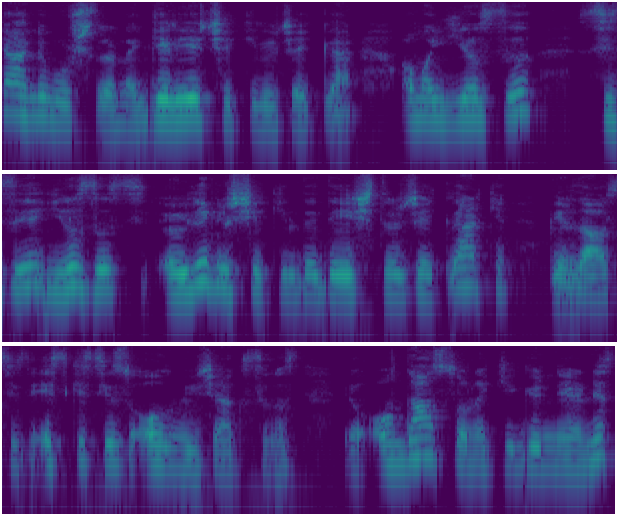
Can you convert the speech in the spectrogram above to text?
kendi burçlarına geriye çekilecekler. Ama yazı sizi yazı öyle bir şekilde değiştirecekler ki bir daha siz eskisiz olmayacaksınız. Ve ondan sonraki günleriniz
